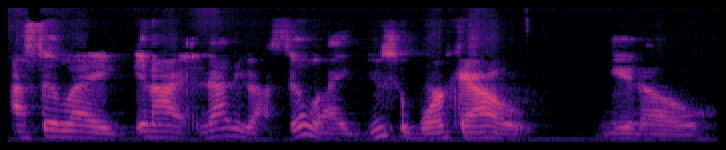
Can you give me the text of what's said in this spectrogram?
I feel like, and I not even I feel like you should work out, you know,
